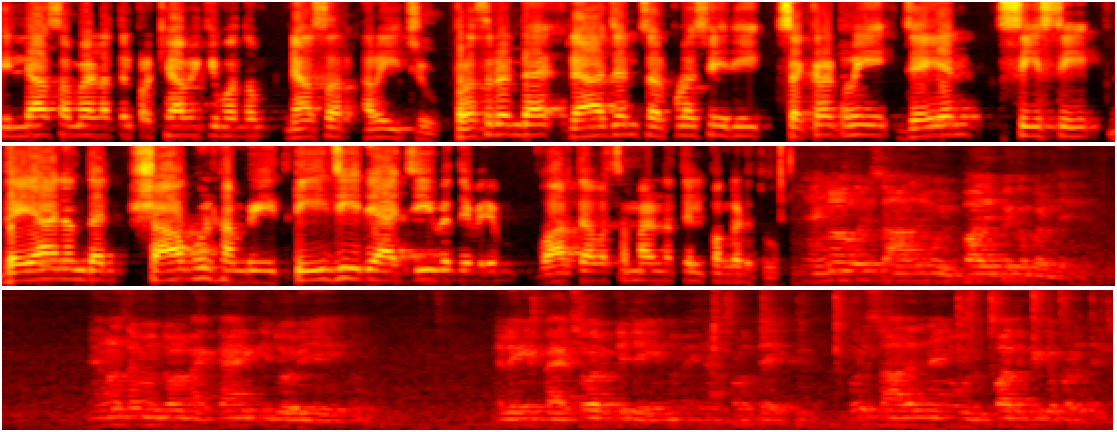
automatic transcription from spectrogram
ജില്ലാ സമ്മേളനത്തിൽ പ്രഖ്യാപിക്കുമെന്നും നാസർ അറിയിച്ചു. President Rajan Cherpulassery secretary J N C C Dayanandan Shahul Hameed T G Rajeev എന്നിവരും വാർത്താ സമ്മേളനത്തിൽ പങ്കെടുത്തു. ഞങ്ങൾ ഒരു സാധനം ഉൽപ്പാദിപ്പിക്കപ്പെടുന്നില്ല. ഞങ്ങളെ സംബന്ധിച്ചോളം മെക്കാനിക്ക് ജോലി ചെയ്യുന്നു അല്ലെങ്കിൽ പാച്ച് വർക്ക് ചെയ്യുന്നു അതിനപ്പുറത്തേക്ക്. ഒരു സാധനം ഞങ്ങൾ ഉൽപ്പാദിപ്പിക്കപ്പെടുന്നില്ല.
